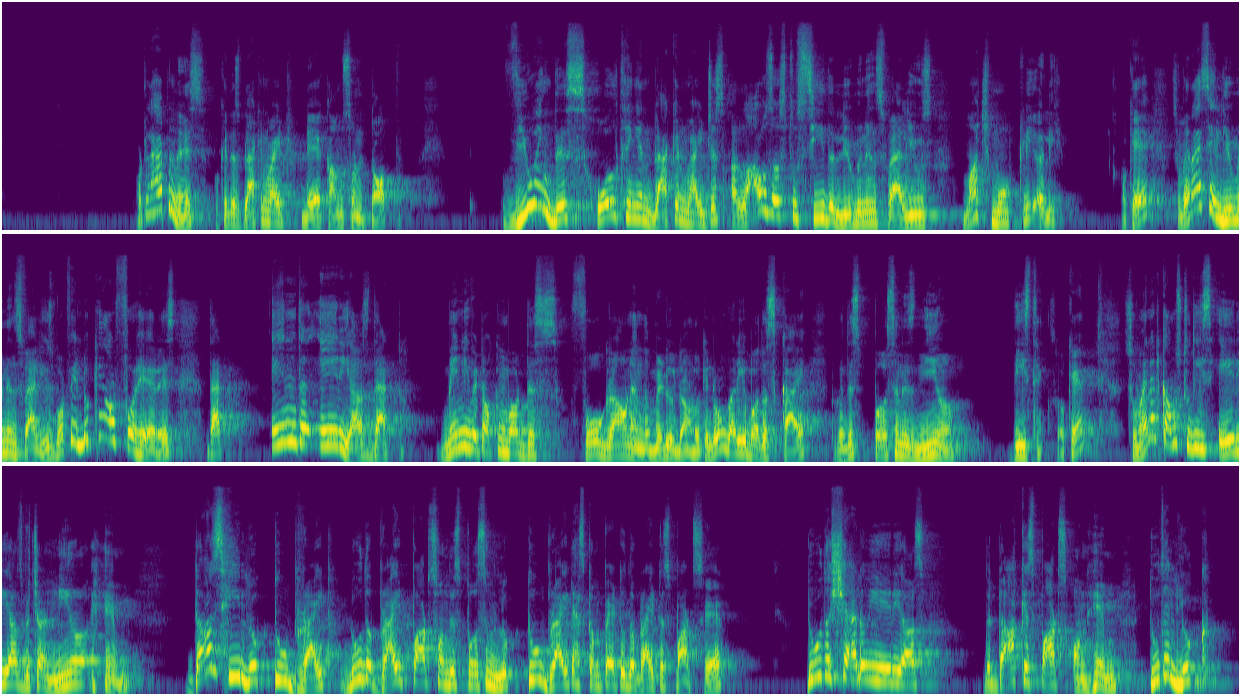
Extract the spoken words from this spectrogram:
what will happen is, okay, this black and white layer comes on top. Viewing this whole thing in black and white just allows us to see the luminance values much more clearly. Okay, so when I say luminance values, what we're looking out for here is that in the areas that mainly we're talking about this foreground and the middle ground. Okay, don't worry about the sky because this person is near these things. Okay, so when it comes to these areas which are near him, does he look too bright? Do the bright parts on this person look too bright as compared to the brightest parts here? Do the shadowy areas, the darkest parts on him, do they look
